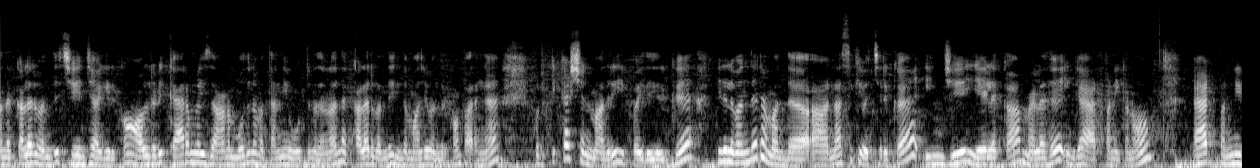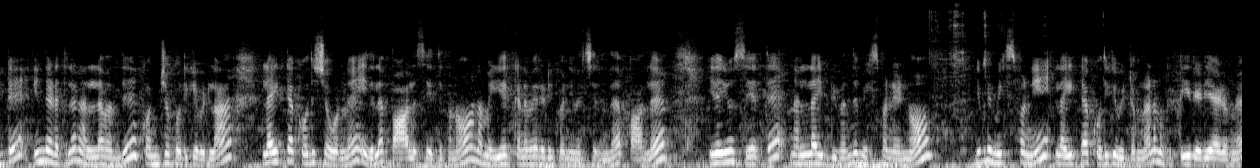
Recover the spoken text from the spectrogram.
அந்த கலர் வந்து சேஞ்ச் ஆகியிருக்கும். ஆல்ரெடி கேரமலைஸ் ஆனும்போது நம்ம தண்ணி ஊற்றுனதுனால அந்த கலர் வந்து இந்த மாதிரி வந்திருக்கும் பாருங்கள் ஒரு டிகாஷன் மாதிரி இப்போ இது இருக்குது இதில் வந்து நம்ம அந்த நசுக்கி வச்சுருக்க இஞ்சி ஏலக்காய் மிளகு இங்கே ஆட் பண்ணிக்கணும். ஆட் பண்ணிவிட்டு இந்த இடத்துல நல்லா வந்து கொஞ்சம் கொதிக்க விடலாம். லைட்டாக கொதித்த உடனே இதில் பால் சேர்த்துக்கணும். நம்ம ஏற்கனவே ரெடி பண்ணி வச்சுருந்த பால். இதையும் சேர்த்து நல்லா இப்படி வந்து மிக்ஸ் பண்ணிடணும். இப்படி மிக்ஸ் பண்ணி லைட்டாக கொதிக்க விட்டோம்னா நமக்கு டீ ரெடி ஆகிடுங்க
